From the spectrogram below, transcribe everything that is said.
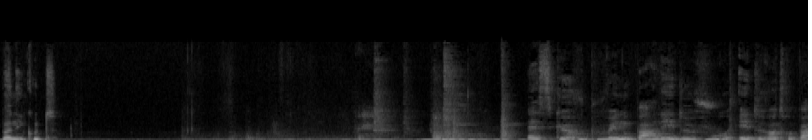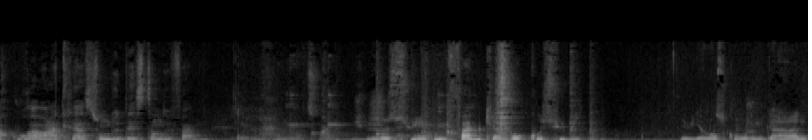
Bonne écoute. Est-ce que vous pouvez nous parler de vous et de votre parcours avant la création de Destin de femme je suis une femme qui a beaucoup subi les violences conjugales,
